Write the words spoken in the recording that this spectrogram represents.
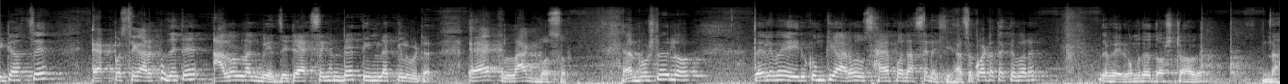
এইটা হচ্ছে এক পাশ থেকে আরেক পাশ আলোর লাগবে, যেটা এক সেকেন্ডে তিন লাখ কিলোমিটার, এক লাখ বছর। এখন প্রশ্ন হলো, তাইলে ভাই এরকম কি আরও ছায়াপথ আছে নাকি? আচ্ছা কয়টা থাকতে পারে? যে ভাই, এরকম দশটা হবে। না।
